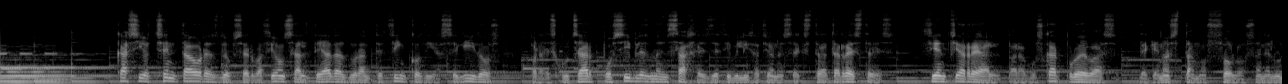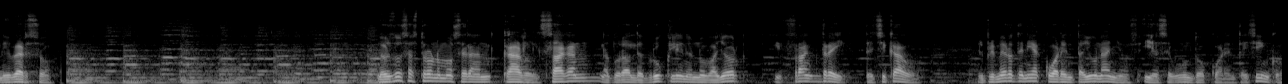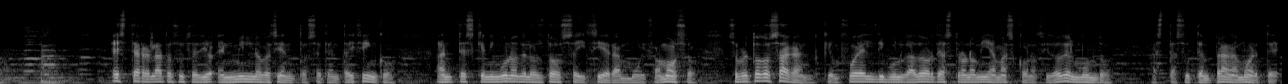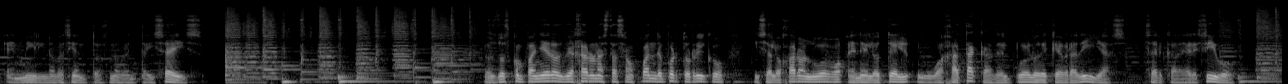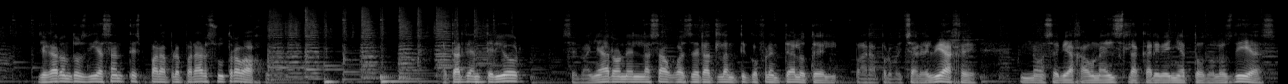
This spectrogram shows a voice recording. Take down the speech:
Casi 80 horas de observación salteadas durante cinco días seguidos para escuchar posibles mensajes de civilizaciones extraterrestres, ciencia real para buscar pruebas de que no estamos solos en el universo. Los dos astrónomos eran Carl Sagan, natural de Brooklyn en Nueva York, y Frank Drake, de Chicago. El primero tenía 41 años y el segundo 45. Este relato sucedió en 1975, antes que ninguno de los dos se hiciera muy famoso, sobre todo Sagan, quien fue el divulgador de astronomía más conocido del mundo hasta su temprana muerte en 1996. Los dos compañeros viajaron hasta San Juan de Puerto Rico y se alojaron luego en el Hotel Oaxaca del pueblo de Quebradillas, cerca de Arecibo. Llegaron dos días antes para preparar su trabajo. La tarde anterior se bañaron en las aguas del Atlántico frente al hotel para aprovechar el viaje. No se viaja a una isla caribeña todos los días.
